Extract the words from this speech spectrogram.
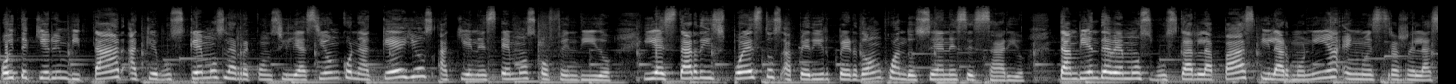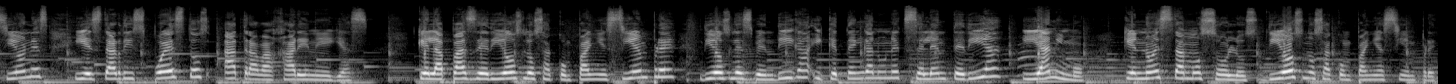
Hoy te quiero invitar a que busquemos la reconciliación con aquellos a quienes hemos ofendido y a estar dispuestos a pedir perdón cuando sea necesario. También debemos buscar la paz y la armonía en nuestras relaciones y estar dispuestos a trabajar en ellas. Que la paz de Dios los acompañe siempre, Dios les bendiga y que tengan un excelente día y ánimo, que no estamos solos, Dios nos acompaña siempre.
